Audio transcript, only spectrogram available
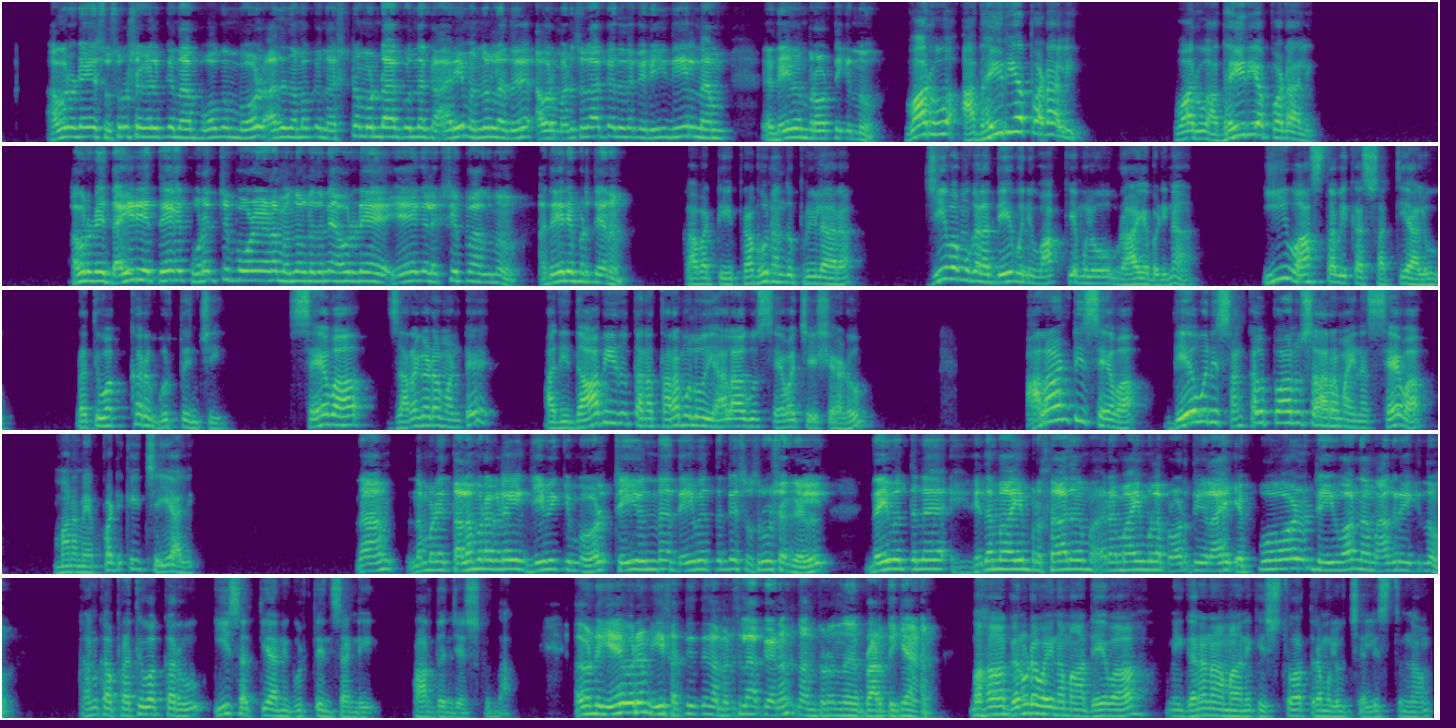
അവരുടെ ശുശ്രൂഷകൾക്ക് നാം പോകുമ്പോൾ അത് നമുക്ക് നഷ്ടമുണ്ടാക്കുന്ന കാര്യം എന്നുള്ളത് അവർ മനസ്സിലാക്കുന്ന രീതിയിൽ നാം എഹ്, ദൈവം പ്രവർത്തിക്കുന്നു వారు అధైర్యపడాలి వారు అధైర్యపడాలి അവരുടെ ധൈര്യത്തെ കുറച്ചു പോയണം എന്നുള്ളതിനെ അവരുടെ ഏക ലക്ഷ്യമാകുന്നു అదే అధైర్యపడితేను కాబట్టి ప్రభునందు ప్రియులారా జీవము గల దేవుని వాక్యములో వ్రాయబడిన ఈ వాస్తవిక సత్యాలు ప్రతి ఒక్కరు గుర్తించి సేవ జరగడం అంటే అది దావీదు తన తరములో ఎలాగూ సేవ చేశాడో అలాంటి సేవ దేవుని సంకల్పానుసారమైన సేవ మనం ఎప్పటికీ చేయాలి. നാം നമ്മുടെ തലമുറകളിൽ ജീവിക്കുമ്പോൾ ചെയ്യുന്ന ദൈവത്തിന്റെ ശുശ്രൂഷകൾ ദൈവത്തിന് ഹിതമായും പ്രസാദകരമായുമുള്ള പ്രവർത്തികളായി എപ്പോഴും ചെയ്യുവാൻ നാം ആഗ്രഹിക്കുന്നു కనుక ప్రతి ఒక్కరూ ఈ సత్యాన్ని గుర్తించండి ప్రార్థన చేసుకుందాం അതുകൊണ്ട് ഏവരും ഈ സത്യത്തെ നാം മനസ്സിലാക്കണം നാം തുടർന്ന് പ്രാർത്ഥിക്കാം మహాగణుడవైన మా దేవ మీ గణనామానికి స్తోత్రములు చెల్లిస్తున్నాం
